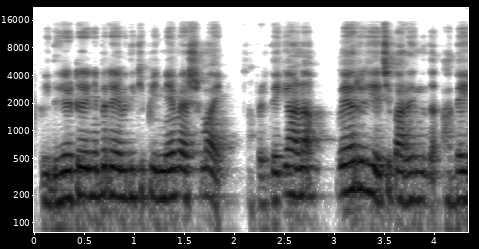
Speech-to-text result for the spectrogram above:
അപ്പൊ ഇത് കേട്ട് കഴിഞ്ഞപ്പോൾ രേവതിക്ക് പിന്നെയും വിഷമമായി. അപ്പോഴത്തേക്കാണ് വേറൊരു ചേച്ചി പറയുന്നത്. അതെ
